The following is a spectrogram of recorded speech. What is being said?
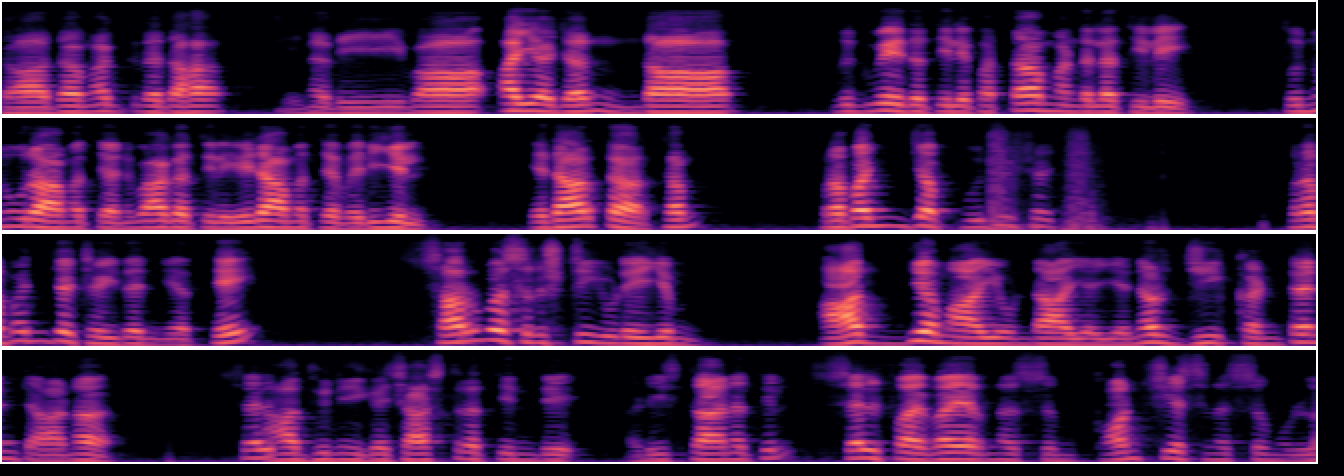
ജാതമഗ്രത ദിനദീവ അയജന്ത. ഋഗ്വേദത്തിലെ പത്താം മണ്ഡലത്തിലെ തൊണ്ണൂറാമത്തെ അനുഭാഗത്തിലെ ഏഴാമത്തെ വരിയിൽ യഥാർത്ഥ അർത്ഥം പ്രപഞ്ച പുരുഷ പ്രപഞ്ച ചൈതന്യത്തെ സർവസൃഷ്ടിയുടെയും ആദ്യമായി ഉണ്ടായ എനർജി കണ്ടന്റ് ആണ് ആധുനിക ശാസ്ത്രത്തിന്റെ അടിസ്ഥാനത്തിൽ സെൽഫ് അവയർനെസ്സും കോൺഷ്യസ്നെസ്സും ഉള്ള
